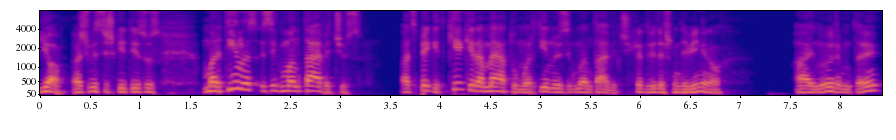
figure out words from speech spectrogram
jo, aš visiškai teisus. Martinas Zigmantavičius. Atspėkit, kiek yra metų Martinui Zigmantavičiui? Kad 29 gal. Ai, nu rimtai.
